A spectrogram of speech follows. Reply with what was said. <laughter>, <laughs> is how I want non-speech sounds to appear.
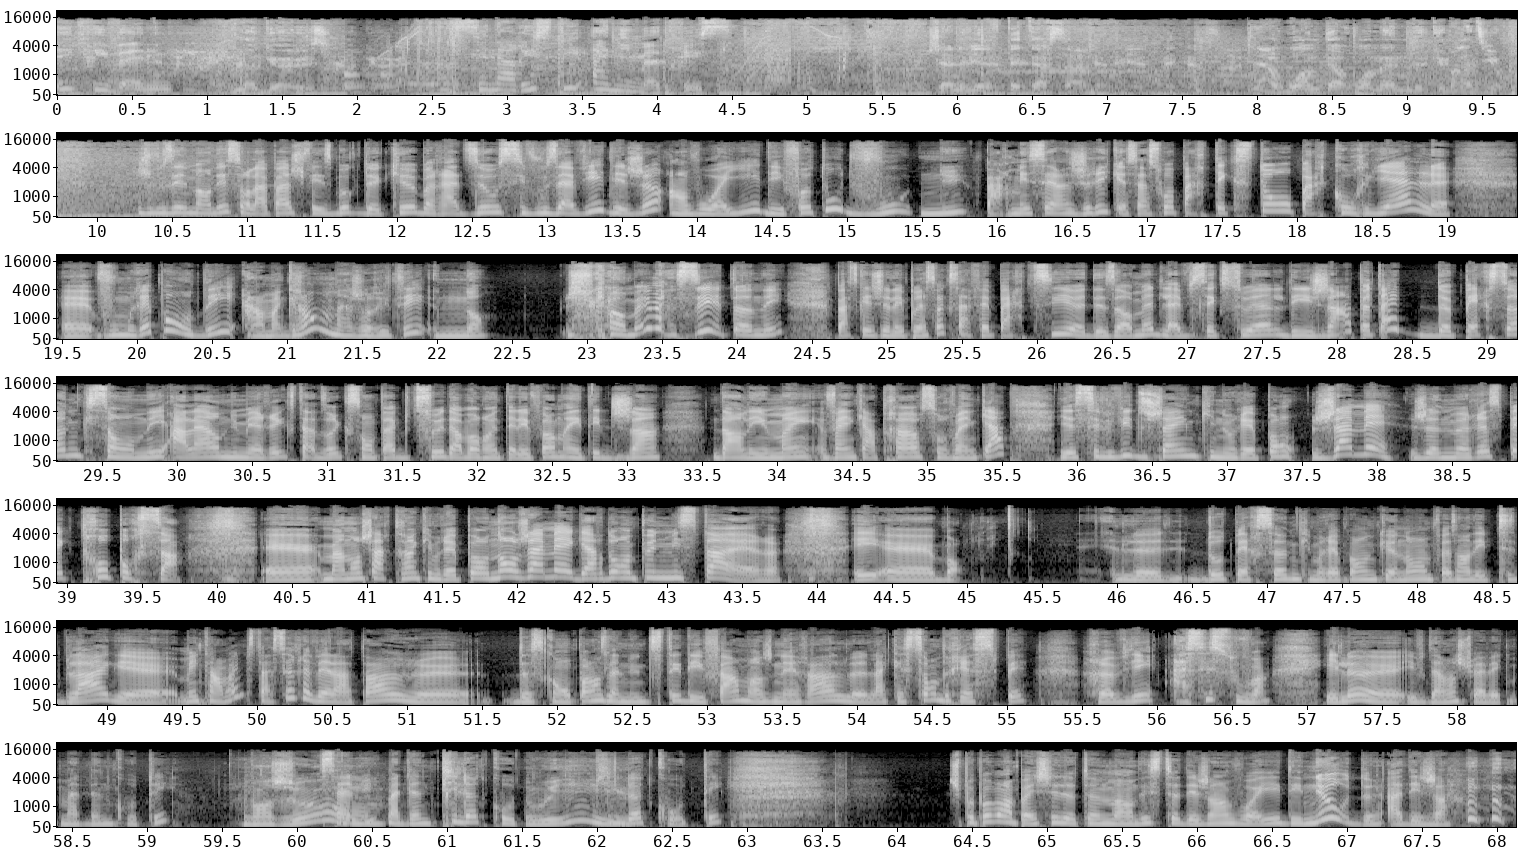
Écrivaine, Blogueuse. scénariste et animatrice. Geneviève Peterson. La Wonder Woman de Cube Radio. Je vous ai demandé sur la page Facebook de Cube Radio si vous aviez déjà envoyé des photos de vous nus par messagerie, que ce soit par texto, par courriel. Euh, vous me répondez à ma grande majorité non. Je suis quand même assez étonnée parce que j'ai l'impression que ça fait partie euh, désormais de la vie sexuelle des gens, peut-être de personnes qui sont nées à l'ère numérique, c'est-à-dire qui sont habituées d'avoir un téléphone intelligent dans les mains 24 heures sur 24. Il y a Sylvie Duchesne qui nous répond jamais, je ne me respecte trop pour ça. Euh, Manon Chartrand qui me répond non jamais, gardons un peu de mystère. Et euh, bon, d'autres personnes qui me répondent que non en me faisant des petites blagues. euh, mais quand même, c'est assez révélateur euh, de ce qu'on pense de la nudité des femmes en général. La question de respect revient assez souvent. Et là, euh, évidemment, je suis avec Madeleine Côté. Bonjour. Salut, Madeleine Pilote Côté. Oui. Pilote Côté. Je peux pas m'empêcher de te demander si tu as déjà envoyé des nudes à des gens. <laughs>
